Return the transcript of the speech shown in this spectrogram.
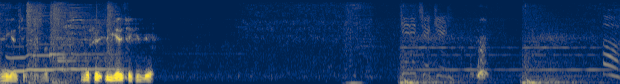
Niye geri çekiliyor? Bu sürekli geri çekiliyor. Ah,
